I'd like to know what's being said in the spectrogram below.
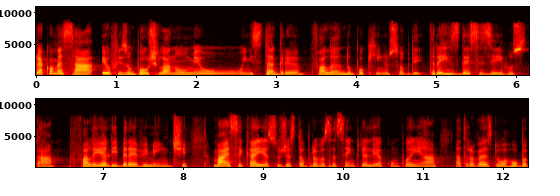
para começar, eu fiz um post lá no meu Instagram falando um pouquinho sobre três desses erros, tá? Falei ali brevemente, mas fica aí a sugestão para você sempre ali acompanhar através do arroba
